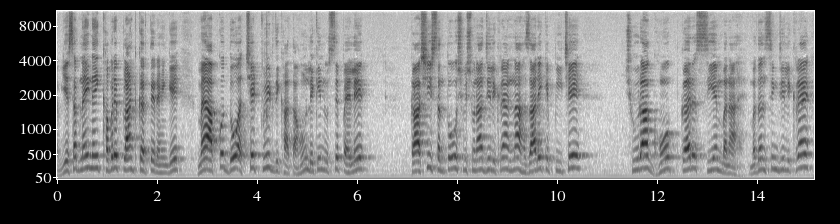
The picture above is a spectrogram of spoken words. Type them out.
अब ये सब नई नई खबरें प्लांट करते रहेंगे। मैं आपको दो अच्छे ट्वीट दिखाता हूँ, लेकिन उससे पहले काशी संतोष विश्वनाथ जी लिख रहे हैं, अन्ना हजारे के पीछे छुरा घोंप कर सीएम बना है। मदन सिंह जी लिख रहे हैं,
